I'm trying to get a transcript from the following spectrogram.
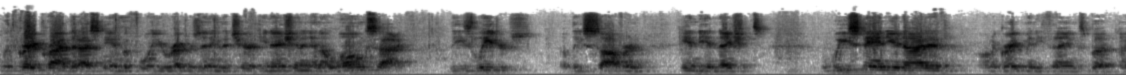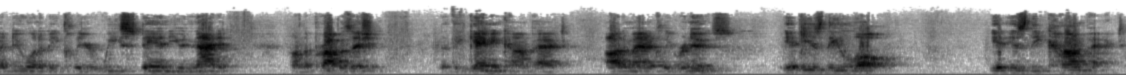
with great pride that I stand before you representing the Cherokee Nation and alongside these leaders of these sovereign Indian nations. We stand united on a great many things, but I do want to be clear. We stand united on the proposition that the Gaming Compact automatically renews. It is the law. It is the compact.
